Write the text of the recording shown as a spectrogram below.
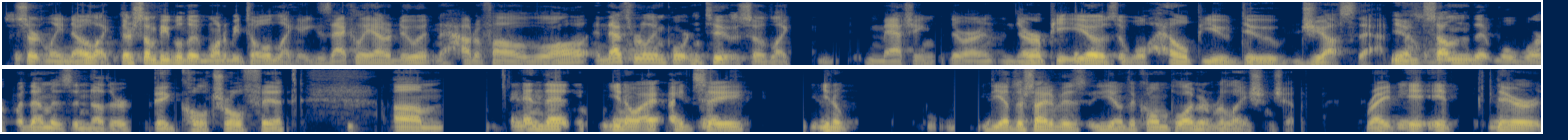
certainly know like there's some people that want to be told like exactly how to do it and how to follow the law and that's really important too. So like matching there are there are PEOs that will help you do just that. Yeah. Some that will work with them is another big cultural fit. Um and then you know I, I'd say you know the other side of it is you know the co-employment relationship right? It, it they're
